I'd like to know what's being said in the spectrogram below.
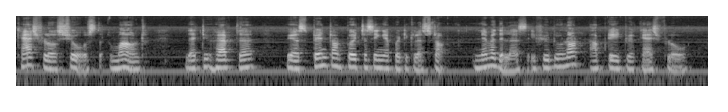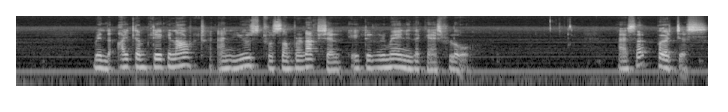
Cash flow shows the amount that you have the you have spent on purchasing a particular stock. Nevertheless if you do not update your cash flow when the item taken out and used for some production it will remain in the cash flow as a purchase.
